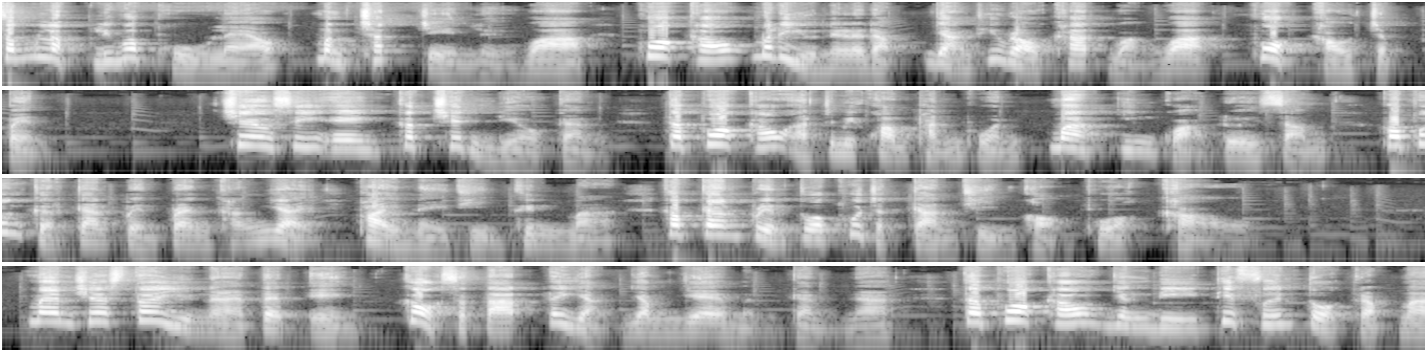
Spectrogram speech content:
สำหรับลิเวอร์พูลแล้วมันชัดเจนเลยว่า พวกเขาไม่ได้อยู่ในระดับอย่างที่เราคาดหวังว่าพวกเขาจะเป็น เชลซีเองก็เช่นเดียวกัน แต่พวกเขาอาจจะมีความผันผวนมากยิ่งกว่าโดยซ้ำ เพราะเพิ่งเกิดการเปลี่ยนแปลงครั้งใหญ่ภายในทีมขึ้นมา กับการเปลี่ยนตัวผู้จัดการทีมของพวกเขาแมนเชสเตอร์ยูไนเต็ดเองก็ออกสตาร์ทได้อย่างย่ำแย่เหมือนกันนะ แต่พวกเขายังดีที่ฟื้นตัวกลับมา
